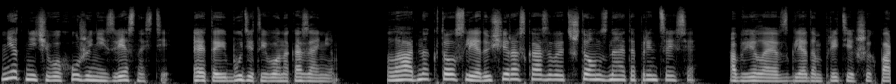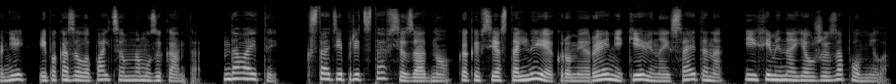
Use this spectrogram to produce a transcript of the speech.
нет ничего хуже неизвестности. Это и будет его наказанием. «Ладно, кто следующий рассказывает, что он знает о принцессе?» Обвела я взглядом притихших парней и показала пальцем на музыканта. «Давай ты. Кстати, представься заодно, как и все остальные, кроме Ренни, Кевина и Сайтона, их имена я уже запомнила».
